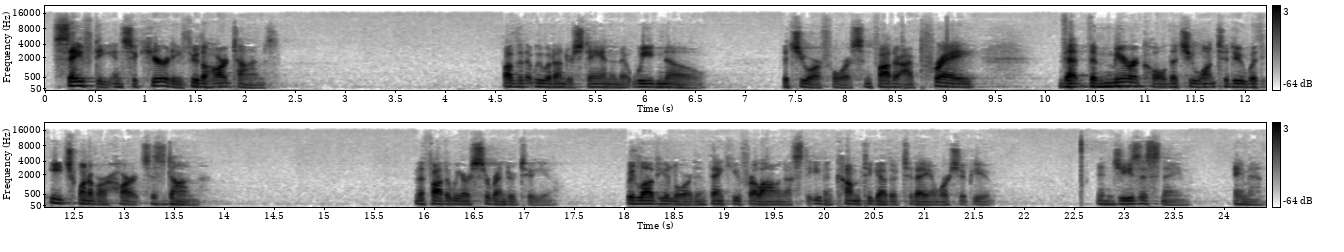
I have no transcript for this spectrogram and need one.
safety and security through the hard times. Father, that we would understand and that we know that you are for us. And Father, I pray that the miracle that you want to do with each one of our hearts is done. And that, Father, we are surrendered to you. We love you, Lord, and thank you for allowing us to even come together today and worship you. In Jesus' name, amen.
